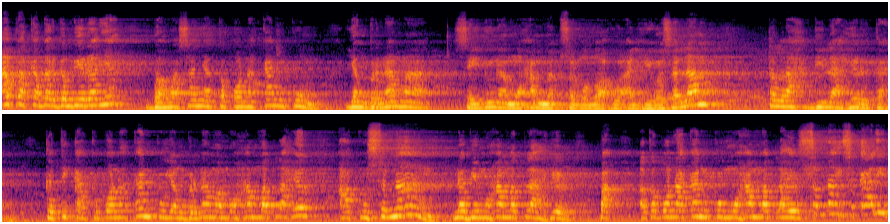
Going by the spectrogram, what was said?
Apa kabar gembiranya? Bahwasanya keponakanku yang bernama Sayyidina Muhammad Shallallahu Alaihi Wasallam telah dilahirkan. Ketika keponakanku yang bernama Muhammad lahir aku senang Nabi Muhammad lahir. Pak keponakanku Muhammad lahir senang sekali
